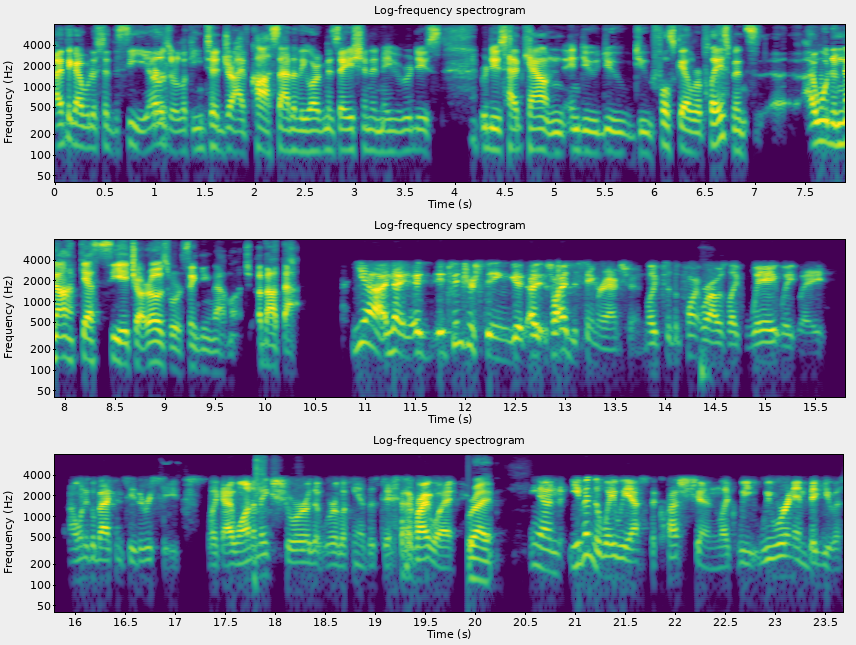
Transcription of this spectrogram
I think I would have said the CEOs are looking to drive costs out of the organization and maybe reduce reduce headcount and, and do do do full scale replacements. Uh, I would have not guessed CHROs were thinking that much about that. Yeah, and I, it, it's interesting. So I had the same reaction, like to the point where I was like, wait, wait, wait. I want to go back and see the receipts. Like I want to make sure that we're looking at this data the right way. Right. And even the way we asked the question, like we we weren't ambiguous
